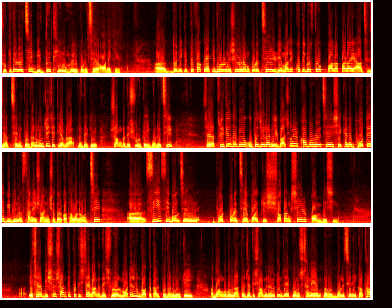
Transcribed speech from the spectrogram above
ঝুঁকিতে রয়েছে, বিদ্যুৎহীন হয়ে পড়েছে অনেকে। দৈনিক ইত্তেফাক একই ধরনের শিরোনাম করেছে, রেমালে ক্ষতিগ্রস্ত কলাপাড়ায় আজ যাচ্ছেন প্রধানমন্ত্রী, যেটি আমরা আপনাদেরকে সংবাদের শুরুতেই বলেছি। এছাড়া তৃতীয় ধাপে উপজেলা নির্বাচনের খবর রয়েছে। সেখানে ভোটে বিভিন্ন স্থানে সহিংসতার কথা বলা হচ্ছে। সিইসি বলছেন ভোট পড়েছে পঁয়ত্রিশ শতাংশের কম বেশি। এছাড়া বিশ্ব শান্তি প্রতিষ্ঠায় বাংলাদেশ রোল মডেল। গতকাল প্রধানমন্ত্রী বঙ্গবন্ধু আন্তর্জাতিক সম্মেলন কেন্দ্রে এক অনুষ্ঠানে বলেছেন এই কথা।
